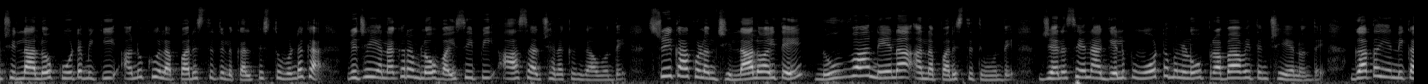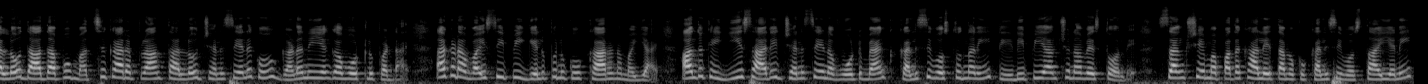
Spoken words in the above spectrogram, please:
జిల్లాలో కూటమికి అనుకూల పరిస్థితులు కల్పిస్తూ ఉండగా విజయనగరంలో వైసీపీ ఆశాజనకంగా ఉంది. శ్రీకాకుళం జిల్లాలో అయితే నువ్వా నేనా అన్న పరిస్థితి ఉంది. జనసేన గెలుపు ఓటములను ప్రభావితం చేయనుంది. గత ఎన్నికల్లో దాదాపు మత్స్యకార ప్రాంతాల్లో జనసేనకు గణనీయంగా ఓట్లు పడ్డాయి. అక్కడ వైసీపీ గెలుపునకు కారణమయ్యాయి. అందుకే ఈసారి జనసేన ఓటు బ్యాంక్ కలిసి వస్తుందని టీడీపీ అంచనా వేస్తోంది. సంక్షేమ పథకాలే తమకు కలిసి వస్తాయని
